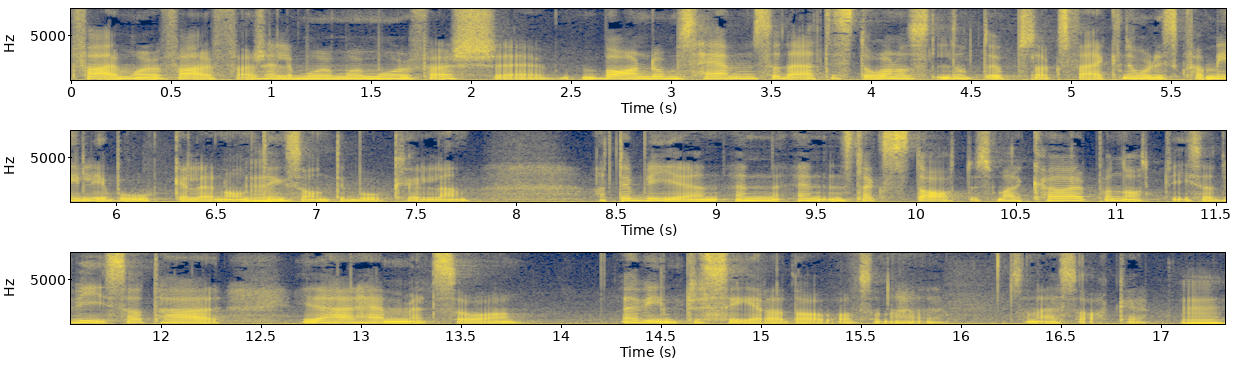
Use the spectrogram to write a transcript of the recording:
farmor och farfars eller mormor och morfars eh, barndomshem. Så där, att det står något, något uppslagsverk, Nordisk familjebok eller någonting mm. sånt i bokhyllan. Att det blir en, en, en slags statusmarkör på något vis. Att visa att här i det här hemmet så är vi intresserade av, av sådana här, såna här saker. Mm.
